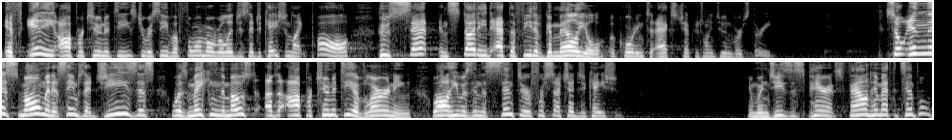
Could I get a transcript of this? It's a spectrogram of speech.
if any, opportunities to receive a formal religious education like Paul, who sat and studied at the feet of Gamaliel, according to Acts chapter 22 and verse 3. So, in this moment, it seems that Jesus was making the most of the opportunity of learning while he was in the center for such education. And when Jesus' parents found him at the temple,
